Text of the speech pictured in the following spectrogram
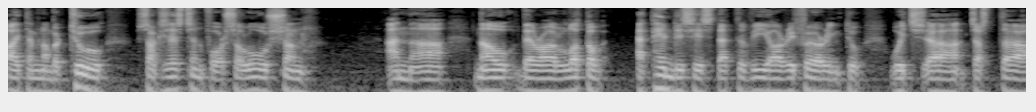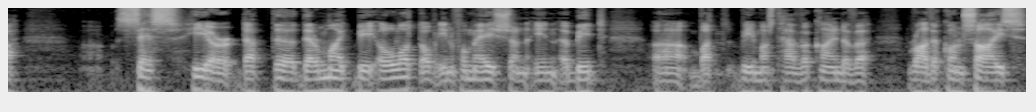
item number two, suggestion for solution. And uh, now there are a lot of appendices that we are referring to, which uh, just says here that there might be a lot of information in a bit, but we must have a kind of a rather concise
